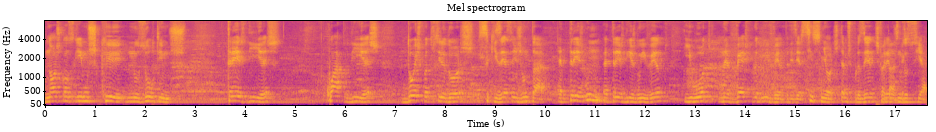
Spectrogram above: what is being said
nós conseguimos que nos últimos três dias, quatro dias, dois patrocinadores se quisessem juntar a três, um a três dias do evento e o outro na véspera do evento, a dizer sim senhor, estamos presentes, queremos nos associar.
